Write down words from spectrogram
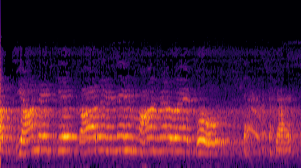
अज्ञान के कारण मानव को क्या है?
